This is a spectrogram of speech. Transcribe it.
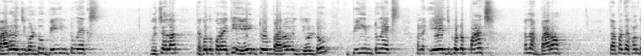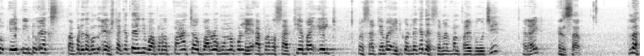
ବାର is equal to B into X ବୁଝିଲା ଦେଖନ୍ତୁ କରା ଏଠି ଏ ଇଣ୍ଟୁ ବାର is equal to B into X ମାନେ ଏ ଇଜ୍ ଇକ୍ୱାଲ୍ ଟୁ ପାଞ୍ଚ ହେଲା ବାର তারপরে দেখুন এইট ইন্টু এক্স তারপরে দেখুন এক্সটা কেতে হয়ে আপনার পাঁচ আউ বার গুণ করলে আপনার ষাঠিয়ে বাই এইট ষাঠিয়ে বাই এইট করলে কেতে সেভেন পয়েন্ট ফাইভ হচ্ছে রাইট আনসার হ্যাঁ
